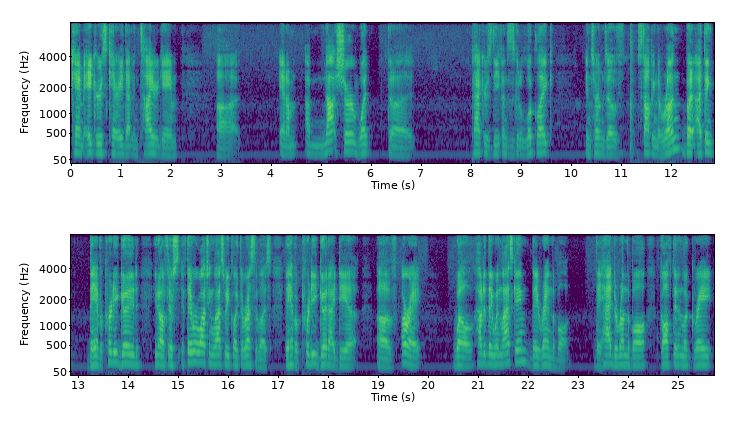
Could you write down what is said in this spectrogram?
Cam Akers carried that entire game. Uh, and I'm I'm not sure what the Packers defense is going to look like in terms of stopping the run, but I think they have a pretty good, you know, if there's if they were watching last week like the rest of us, they have a pretty good idea of all right, well, how did they win last game? They ran the ball. They had to run the ball. Goff didn't look great.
